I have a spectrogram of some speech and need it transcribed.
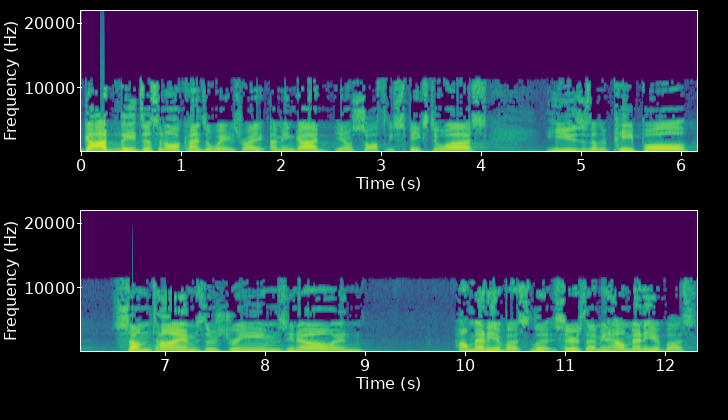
God leads us in all kinds of ways, right? I mean, God, you know, softly speaks to us. He uses other people. Sometimes there's dreams, you know, and how many of us, seriously, I mean, how many of us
